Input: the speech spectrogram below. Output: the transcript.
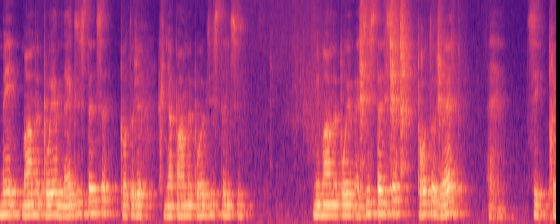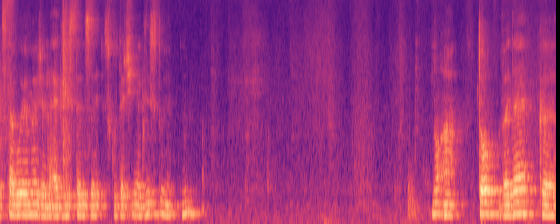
My máme pojem neexistence, protože chňapáme po existenci. My máme pojem existence, protože eh, si představujeme, že neexistence skutečně existuje. Hm? No a to vede k,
